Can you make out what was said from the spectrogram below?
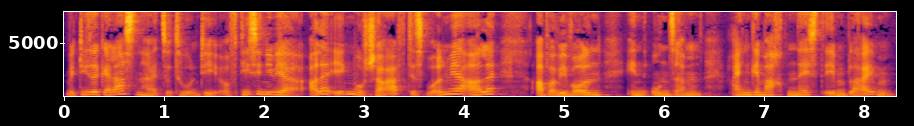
mit dieser Gelassenheit zu tun. Die, auf die sind wir alle irgendwo scharf, das wollen wir alle, aber wir wollen in unserem eingemachten Nest eben bleiben.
